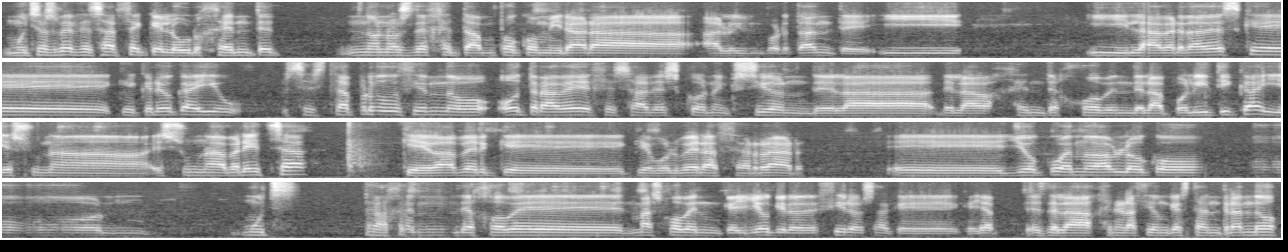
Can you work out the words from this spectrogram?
muchas veces hace que lo urgente no nos deje tampoco mirar a, lo importante. Y, la verdad es que, creo que ahí se está produciendo otra vez esa desconexión de la, gente joven de la política y es una, es una brecha que va a haber que, volver a cerrar. Eh, yo cuando hablo con, con muchos gente joven, más joven que yo, quiero decir, o sea, que, ya es de la generación que está entrando,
